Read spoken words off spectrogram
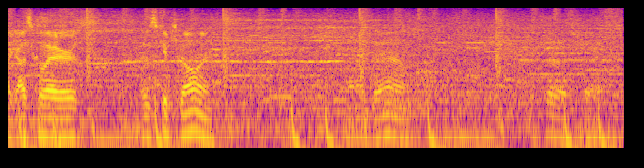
like escalators. It just keeps going. Oh damn. Look at that shit.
